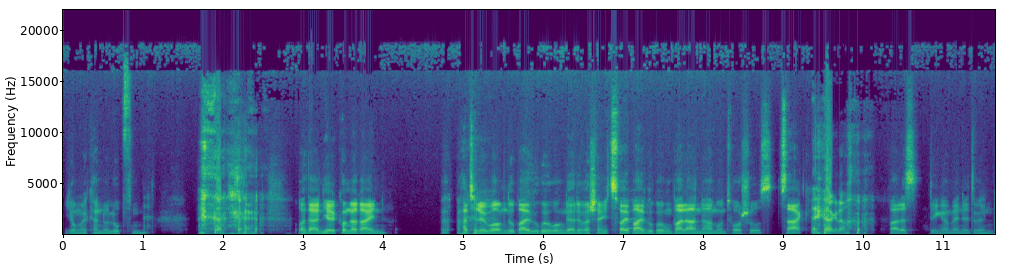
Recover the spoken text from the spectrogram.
Junge kann nur lupfen. und dann hier, komm da rein. Hatte der überhaupt nur Ballberührung? Der hatte wahrscheinlich zwei Ballberührungen, Ballannahmen und Torschuss. Zack. Ja, genau. War das Ding am Ende drin.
